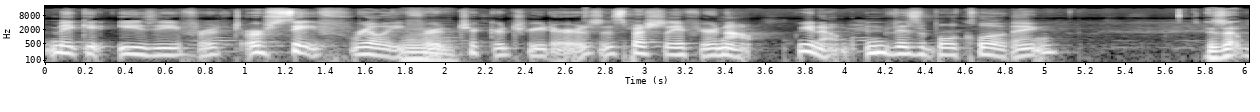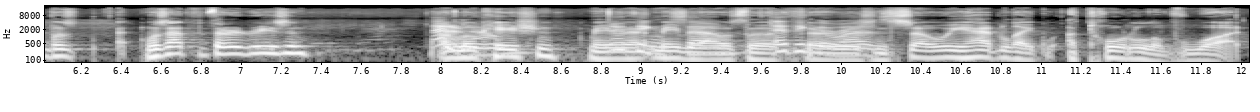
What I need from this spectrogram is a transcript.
make it easy for or safe really for Mm. trick or treaters, especially if you're not, you know, invisible clothing. Is that was was that the third reason? A don't know. location? Maybe I that, maybe that was the third reason. So we had like a total of what?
